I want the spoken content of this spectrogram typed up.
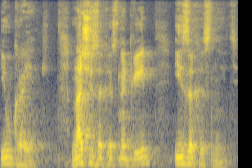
і українки, наші захисники і захисниці.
